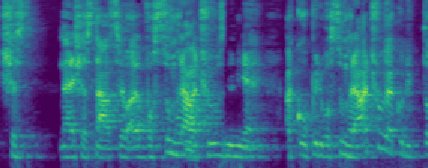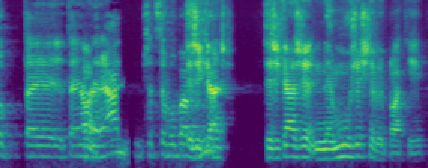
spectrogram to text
šest, ne 16, ale 8 hráčů v zimě a koupit 8 hráčů, jako to, to je, to je nereálně, přece oba ty říkáš, ty říkáš, že nemůžeš je vyplatit,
